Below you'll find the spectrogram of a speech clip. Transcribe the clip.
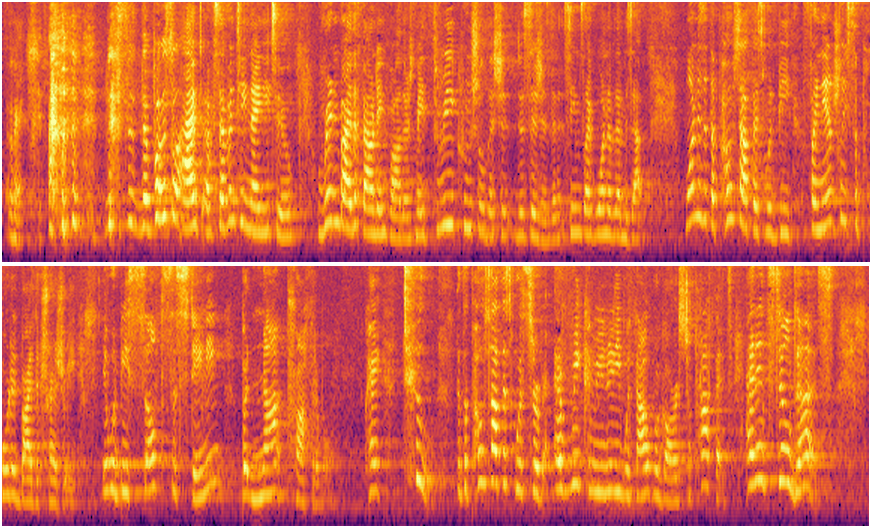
Okay. this is the Postal Act of 1792, written by the Founding Fathers, made three crucial decisions, and it seems like one of them is up. One is that the post office would be financially supported by the Treasury. It would be self-sustaining, but not profitable. Okay? Two, that the post office would serve every community without regards to profits, and it still does.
